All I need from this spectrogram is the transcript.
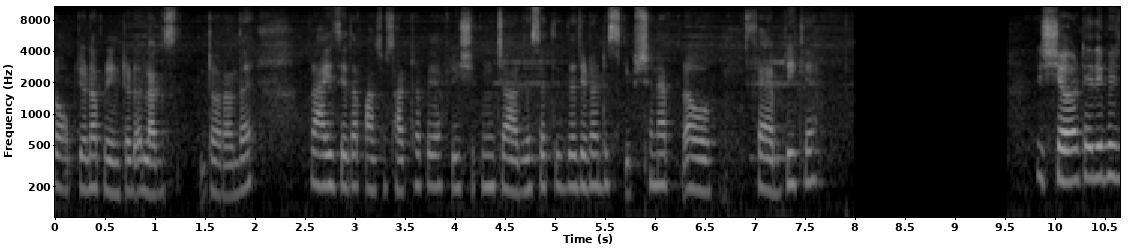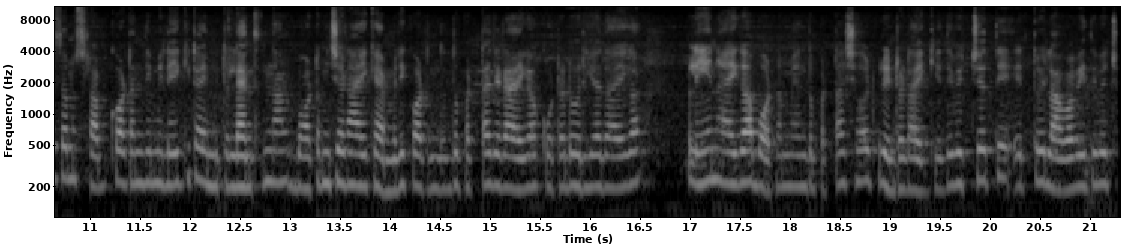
ਟੌਪ ਜਿਹੜਾ ਪ੍ਰਿੰਟਡ ਅਲੱਗ ਤਰ੍ਹਾਂ ਦਾ ਹੈ। ਪ੍ਰਾਈਸ ਇਹਦਾ 560 ਰੁਪਏ ਫ੍ਰੀ ਸ਼ਿਪਿੰਗ ਚਾਰजेस ਹੈ ਤੇ ਇਹਦਾ ਜਿਹੜਾ ਡਿਸਕ੍ਰਿਪਸ਼ਨ ਹੈ ਫੈਬਰਿਕ ਹੈ। ਸ਼ਰਟ ਇਹਦੇ ਵਿੱਚ ਤੁਹਾਨੂੰ ਸਲਬ ਕਾਟਨ ਦੀ ਮਿਲੇਗੀ 2.5 ਮੀਟਰ ਲੈਂਥ ਦੇ ਨਾਲ। ਬਾਟਮ ਜਿਹੜਾ ਹੈ ਕੈਮਰੀ ਕਾਟਨ ਦਾ ਦੁਪੱਟਾ ਜਿਹੜਾ ਆਏਗਾ ਕੋਟਾ ਡੋਰੀਆ ਦਾ ਆਏਗਾ। ਪਲੇਨ ਆਏਗਾ ਬਾਟਮ ਐਂਡ ਦੁਪੱਟਾ ਸ਼ਰਟ ਪ੍ਰਿੰਟਡ ਆਏਗੀ ਇਹਦੇ ਵਿੱਚ ਤੇ ਇਸ ਤੋਂ ਇਲਾਵਾ ਵੀ ਇਹਦੇ ਵਿੱਚ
